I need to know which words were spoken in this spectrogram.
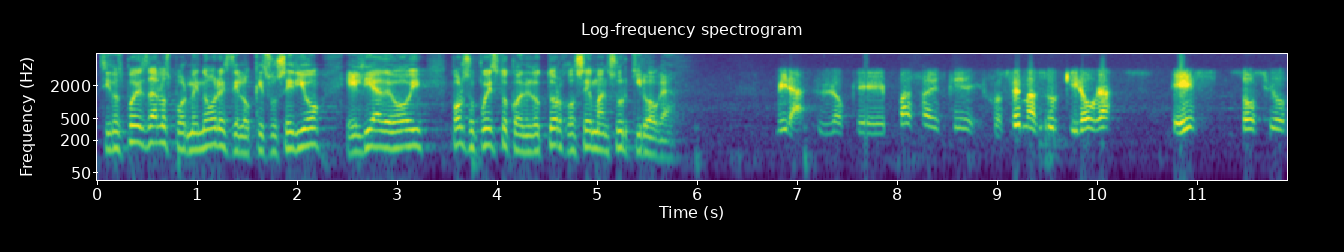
Si nos puedes dar los pormenores de lo que sucedió el día de hoy, por supuesto, con el doctor José Mansur Quiroga. Mira, lo que pasa es que José Mansur Quiroga es socio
